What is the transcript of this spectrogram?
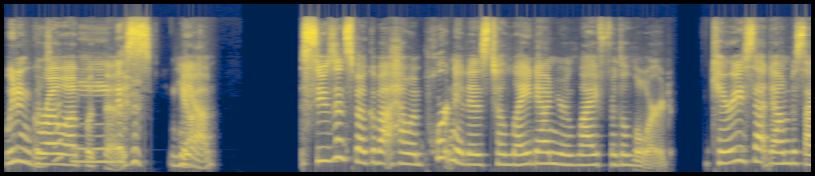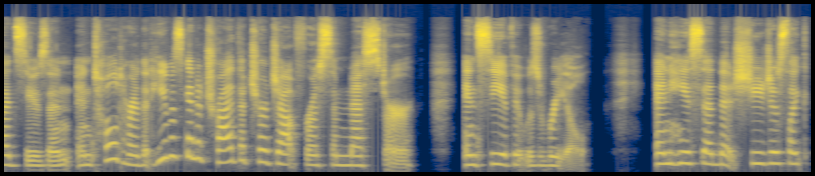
we didn't What is grow up with this. Yeah. yeah. Susan spoke about how important it is to lay down your life for the Lord. Carrie sat down beside Susan and told her that he was going to try the church out for a semester and see if it was real. And he said that she just like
